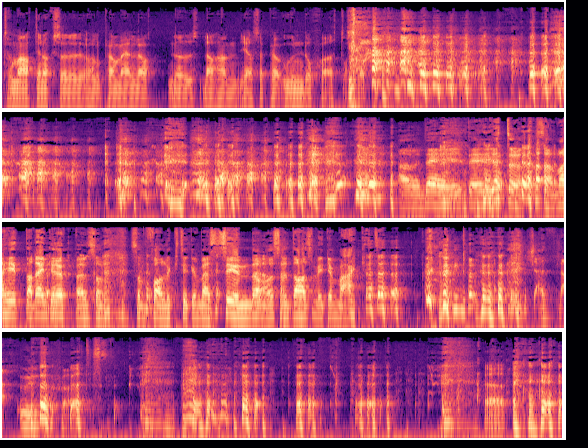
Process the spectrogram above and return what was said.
tror Martin också håller på med en låt nu där han ger sig på undersköterskor. Ja, men det är, det är jätteroligt. Så här, Man hittar den gruppen som, som folk tycker mest synd om och som inte har så mycket makt. Jävla undersköterska.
